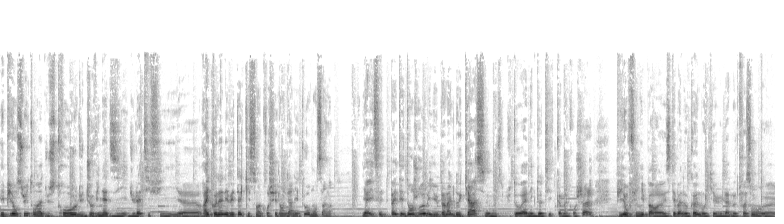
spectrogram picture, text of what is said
Et puis ensuite, on a du Stroll, du Giovinazzi, du Latifi, euh, Raikkonen et Vettel qui se sont accrochés dans le dernier tour. Bon, ça, n'a pas été dangereux, mais il y a eu pas mal de casses. Mais bon, c'est plutôt anecdotique comme accrochage. Puis on finit par euh, Esteban Ocon, qui a eu la de toute façon euh,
